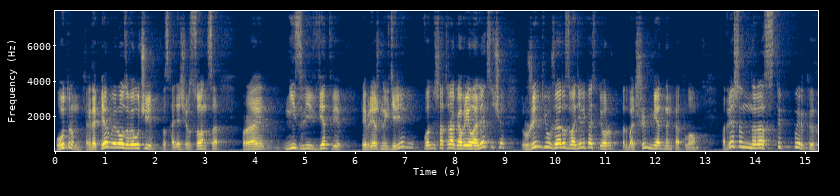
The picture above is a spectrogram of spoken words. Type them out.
Утром, когда первые розовые лучи восходящего солнца пронизли ветви прибрежных деревьев, возле шатра Гаврила Алексича дружинники уже разводили костер под большим медным котлом, подвешенным на растыпырках,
